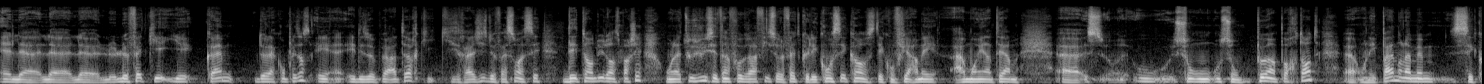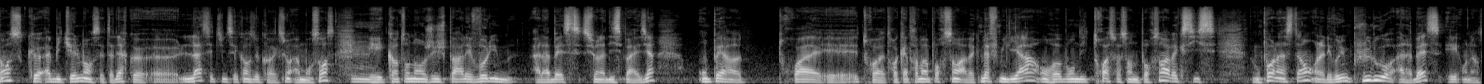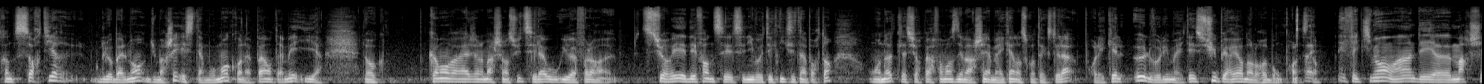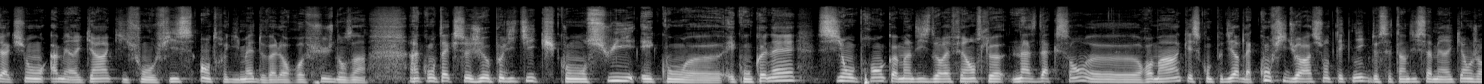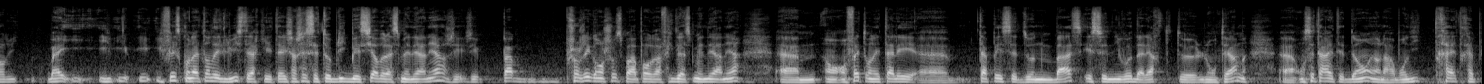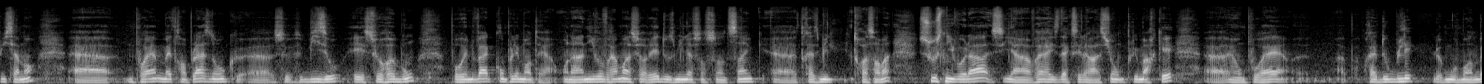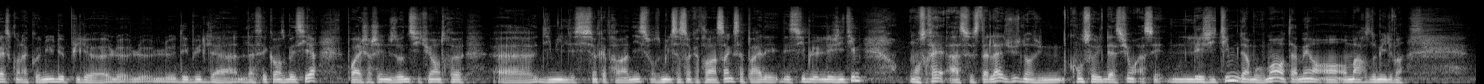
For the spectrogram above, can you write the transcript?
le fait qu'il y ait quand même de la complaisance et, des opérateurs qui, réagissent de façon assez détendue dans ce marché. On a tous vu cette infographie sur le fait que les conséquences des conflits armés à moyen terme euh, sont, sont, peu importantes. Euh, on n'est pas dans la même séquence qu'habituellement. C'est-à-dire que euh, là, c'est une séquence de correction, à mon sens. Mm. Et quand on en juge par les volumes à la baisse sur l'indice parisien, on perd 3,80% avec 9 milliards, on rebondit 3,60% avec 6. Donc pour l'instant, on a des volumes plus lourds à la baisse et on est en train de sortir globalement du marché et c'est un mouvement qu'on n'a pas entamé hier. Donc comment va réagir le marché ensuite? C'est là où il va falloir surveiller et défendre ces, niveaux techniques, c'est important. On note la surperformance des marchés américains dans ce contexte-là, pour lesquels, eux, le volume a été supérieur dans le rebond pour l'instant. effectivement, hein, des euh, marchés actions américains qui font office, entre guillemets, de valeur refuge dans un, un contexte géopolitique qu'on suit et qu'on euh, et qu'on connaît. Si on prend comme indice de référence le Nasdaq 100, euh, Romain, qu'est-ce qu'on peut dire de la configuration technique de cet indice américain aujourd'hui? Bah, il, fait ce qu'on attendait de lui, c'est-à-dire qu'il est allé chercher cette oblique baissière de la semaine dernière. J'ai pas changé grand-chose par rapport au graphique de la semaine dernière. Euh, en, fait, on est allé euh, taper cette zone basse et ce niveau d'alerte de long terme. Euh, on s'est arrêté dedans et on a rebondi très très puissamment. on pourrait mettre en place donc ce, biseau et ce rebond pour une vague complémentaire. On a un niveau vraiment à surveiller, 12 965, 13 320. Sous ce niveau-là, il y a un vrai risque d'accélération plus marqué et on pourrait à peu près doubler le mouvement de baisse qu'on a connu depuis le, début de la, séquence baissière pour aller chercher une zone située entre 10 690 11 585. Ça paraît des, cibles légitimes. On serait à ce stade-là juste dans une consolidation assez légitime d'un mouvement entamé en, mars 2020.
